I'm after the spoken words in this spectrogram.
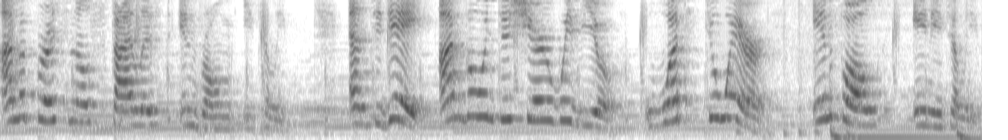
I'm a personal stylist in Rome, Italy. And today I'm going to share with you what to wear in fall in Italy.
